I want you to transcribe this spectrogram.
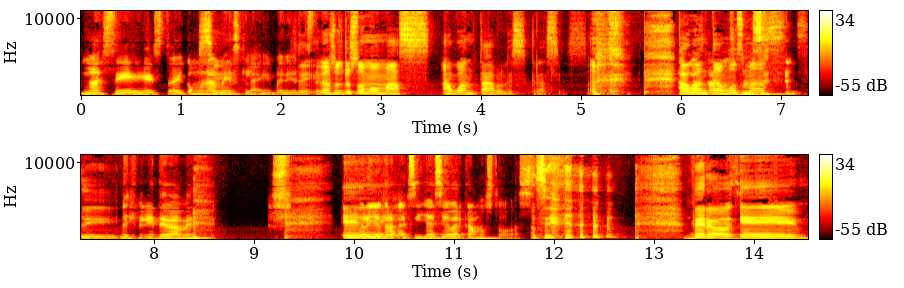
más esto, hay como una sí. mezcla ahí medio sí. Nosotros somos más aguantables, gracias. Aguantamos Aguantamos más, más, sí. definitivamente. Pero yo creo que sí, ya sí abarcamos todas. sí. Pero, que eh,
